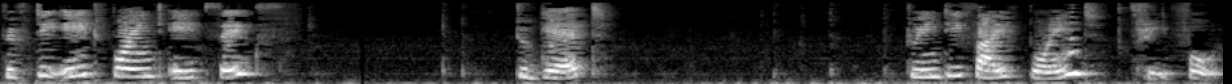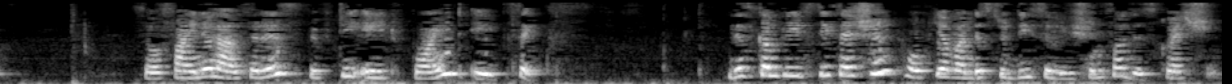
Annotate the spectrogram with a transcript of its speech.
58.86 to get 25.34. So final answer is 58.86. This completes the session. Hope you have understood the solution for this question.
